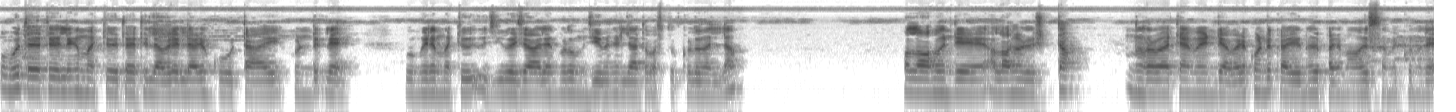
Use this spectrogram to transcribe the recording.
ഒരു തരത്തിൽ അല്ലെങ്കിൽ മറ്റൊരു തരത്തിൽ അവരെല്ലാവരും കൂട്ടായി ഉണ്ട് അല്ലേ? ഭൂമിയിലെ മറ്റു ജീവജാലങ്ങളും ജീവനില്ലാത്ത വസ്തുക്കളും എല്ലാം അള്ളാഹുവിന്റെ അള്ളാഹുവിനോട് ഇഷ്ടം നിറവേറ്റാൻ വേണ്ടി അവരെ കൊണ്ട് കഴിയുന്നത് പരമാവധി ശ്രമിക്കുന്നത്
